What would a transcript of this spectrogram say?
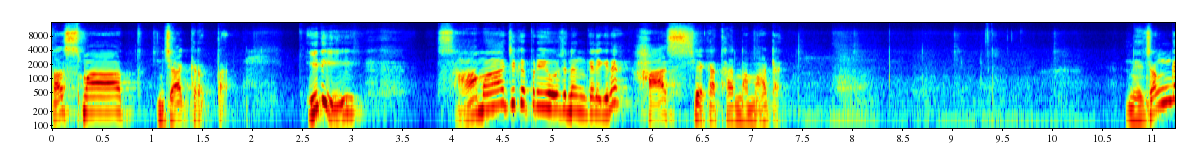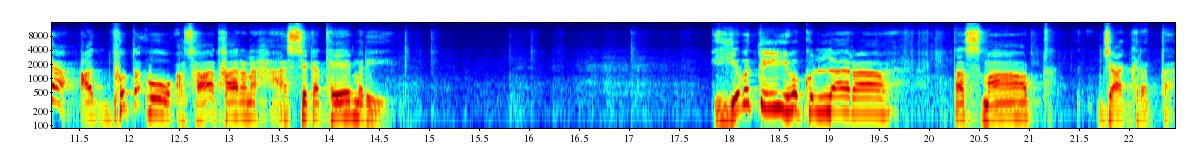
తస్మాత్ జాగ్రత్త. ఇది సామాజిక ప్రయోజనం కలిగిన హాస్య కథ అన్నమాట. నిజంగా అద్భుత ఓ అసాధారణ హాస్య కథే మరి. యువతి యువకుల్లారా తస్మాత్ జాగ్రత్త.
